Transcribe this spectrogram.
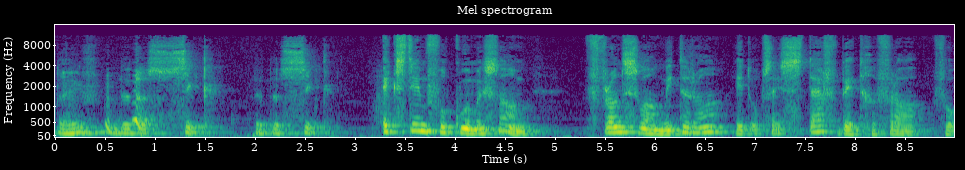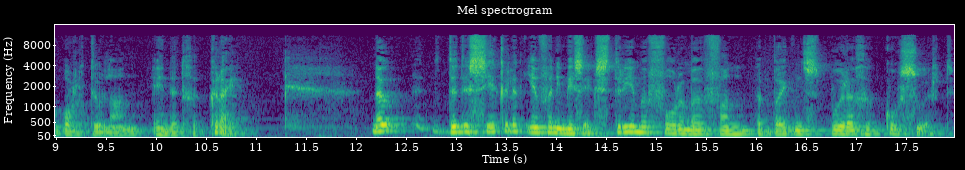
Dave, dit is siek. Dit is siek. Ek stem volkome saam. François Mitterrand het op sy sterfbed gevra vir ortolan en dit gekry. Nou dit is sekerlik een van die mees ekstreme forme van 'n buitensporige kossoort.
